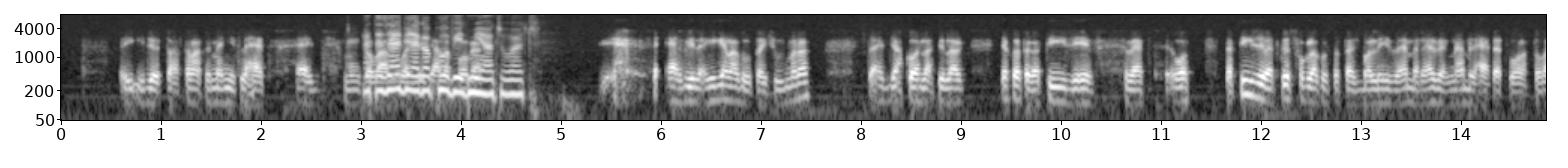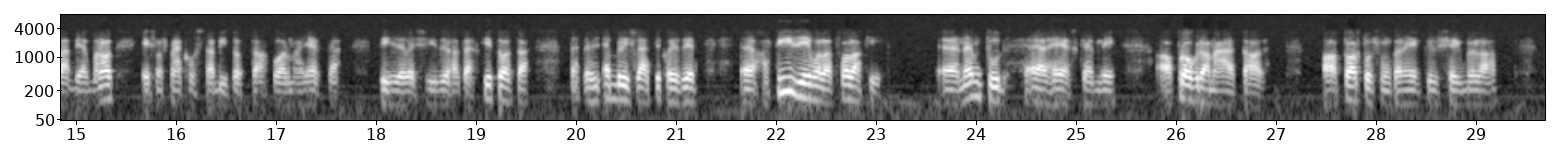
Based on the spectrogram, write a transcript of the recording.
időtartamát, hogy mennyit lehet egy munkavállaló. Hát ez elvileg a Covid miatt volt. Elvileg igen, azóta is úgy maradt. Tehát gyakorlatilag, gyakorlatilag a tíz évet ott, tehát tíz évet közfoglalkoztatásban lévő ember elvileg nem lehetett volna továbbiakban ott, és most meghosszabbította a kormány ezt a tíz éves időhatárt kitolta. Tehát ebből is látszik, hogy azért eh, ha tíz év alatt valaki eh, nem tud elhelyezkedni a program által a tartós munkanélküliségből a,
